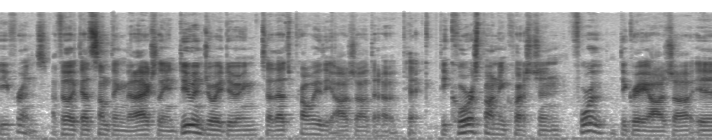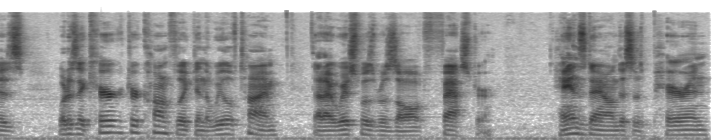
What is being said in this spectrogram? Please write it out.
be friends. I feel like that's something that I actually do enjoy doing, so that's probably the Ajah that I would pick. The corresponding question for the Grey Ajah is what is a character conflict in the Wheel of Time that I wish was resolved faster? Hands down, this is Perrin.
